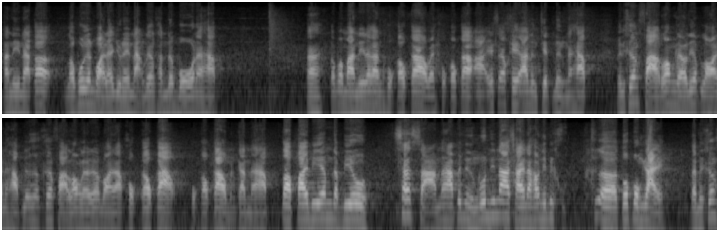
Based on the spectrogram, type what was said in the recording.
คันนี้นะก็เราพูดกันบ่อยแล้วอยู่ในหนังเรื่อง Thunderbolt นะครับ อะก็ประมาณนี้แล้วกัน 699 ไป 699 RSLK R171 นะครับ เป็นเครื่องฝาร่องแล้วเรียบร้อยนะครับเรื่องเครื่องฝาร่องแล้วเรียบร้อยนะครับ699 699 เหมือนกันนะครับ ต่อไป BMW Z3 นะครับ เป็นหนึ่งรุ่นที่น่าใช้นะครับอันนี้เป็นตัวโปร่งใหญ่ แต่เป็นเครื่อง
